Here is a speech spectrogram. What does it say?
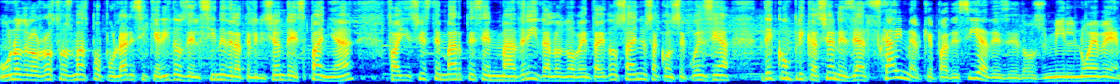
uno de los rostros más populares y queridos del cine de la televisión de España, falleció este martes en Madrid a los 92 años a consecuencia de complicaciones de Alzheimer que padecía desde 2009.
